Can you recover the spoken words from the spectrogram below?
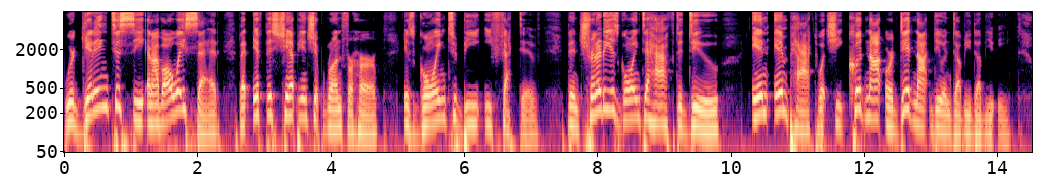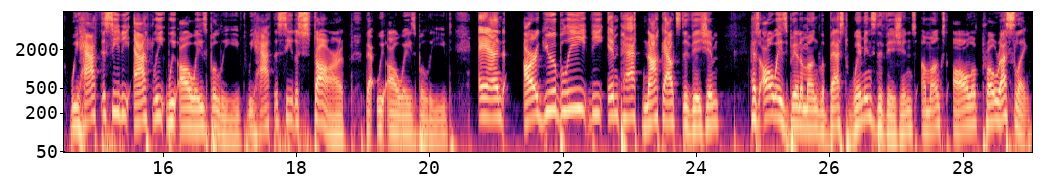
We're getting to see, and I've always said that if this championship run for her is going to be effective, then Trinity is going to have to do in impact what she could not or did not do in WWE. We have to see the athlete we always believed. We have to see the star that we always believed. And arguably, the Impact Knockouts division has always been among the best women's divisions amongst all of pro wrestling.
